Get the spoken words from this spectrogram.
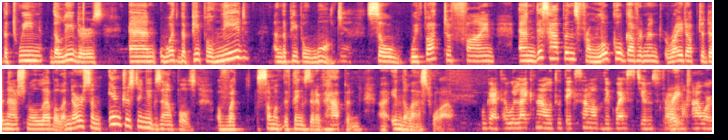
between the leaders and what the people need and the people want. Yeah. So we've got to find, and this happens from local government right up to the national level. And there are some interesting examples of what some of the things that have happened uh, in the last while. Huguette, I would like now to take some of the questions from Great. our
